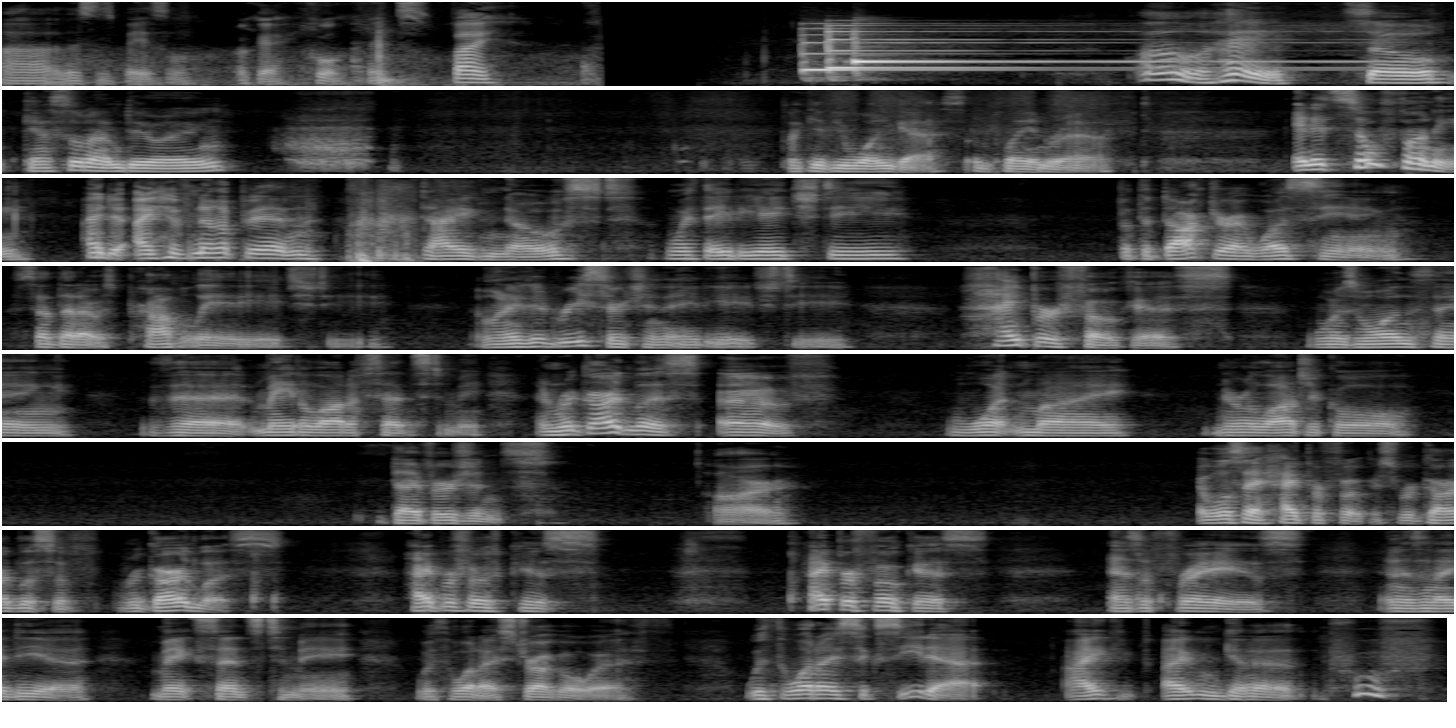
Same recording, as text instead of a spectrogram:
Uh, this is Basil. Okay, cool. Thanks. Bye. Oh, hey. So, guess what I'm doing? I'll give you one guess. I'm playing Raft. And it's so funny. I, d- I have not been diagnosed with ADHD, but the doctor I was seeing said that I was probably ADHD. And when I did research into ADHD, hyperfocus was one thing that made a lot of sense to me. And regardless of what my neurological divergence are, I will say hyperfocus, regardless of regardless. Hyperfocus hyperfocus as a phrase and as an idea makes sense to me with what I struggle with. With what I succeed at. I I'm gonna poof.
